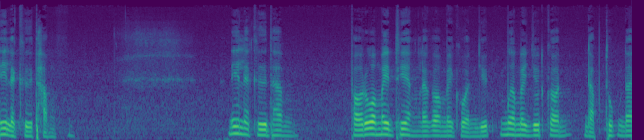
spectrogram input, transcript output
นี่แหละคือธรรมนี่แหละคือธรรมพอรู้ว่าไม่เที่ยงแล้วก็ไม่ควรยึด เมื่อไม่ยึดก็ ดับทุกข์ได้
